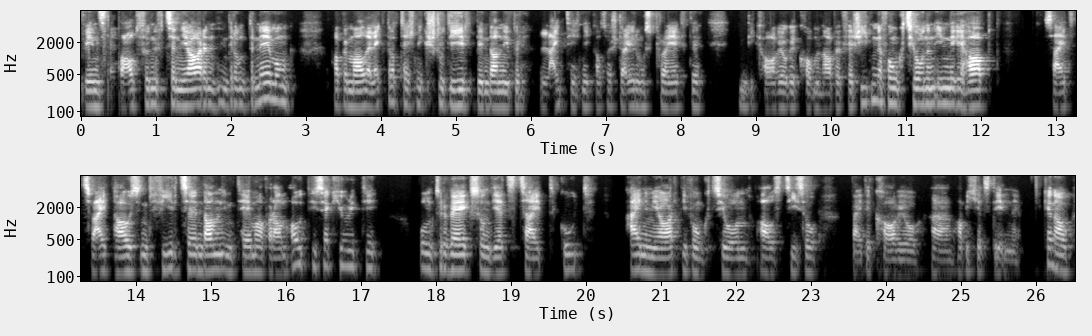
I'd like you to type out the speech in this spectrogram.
Bin seit bald 15 Jahren in der Unternehmung habe mal Elektrotechnik studiert, bin dann über Leittechnik, also Steuerungsprojekte in die KWO gekommen, habe verschiedene Funktionen inne gehabt. Seit 2014 dann im Thema vor allem OT-Security unterwegs und jetzt seit gut einem Jahr die Funktion als CISO bei der KWO äh, habe ich jetzt inne. Genau.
